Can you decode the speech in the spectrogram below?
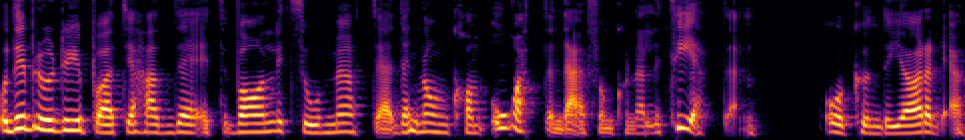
Och det berodde ju på att jag hade ett vanligt Zoom-möte där någon kom åt den där funktionaliteten och kunde göra det.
